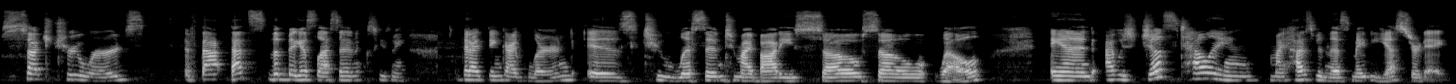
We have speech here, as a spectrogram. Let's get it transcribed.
such true words. If that that's the biggest lesson, excuse me, that I think I've learned is to listen to my body so so well. And I was just telling my husband this maybe yesterday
